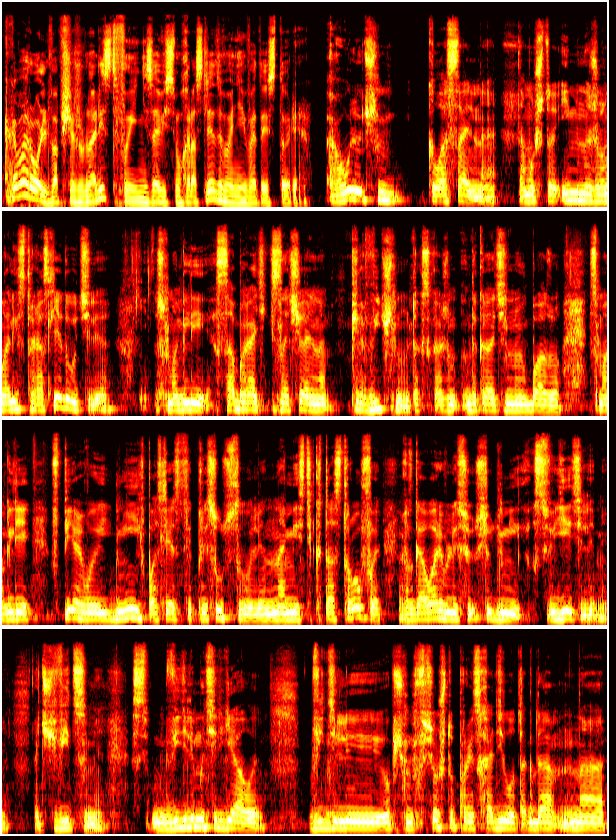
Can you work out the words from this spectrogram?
Какова роль вообще журналистов и независимых расследований в этой истории? Роль очень колоссальная, потому что именно журналисты-расследователи смогли собрать изначально первичную, так скажем, доказательную базу, смогли в первые дни и впоследствии присутствовали на месте катастрофы, разговаривали с людьми, свидетелями, очевидцами, видели материалы, видели, в общем, все, что происходило тогда на,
